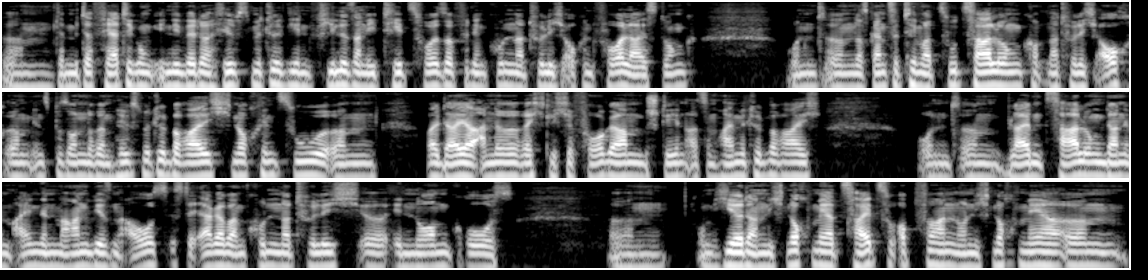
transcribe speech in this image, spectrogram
Ähm, denn mit der Fertigung individueller Hilfsmittel gehen viele Sanitätshäuser für den Kunden natürlich auch in Vorleistung. Und ähm, das ganze Thema Zuzahlung kommt natürlich auch ähm, insbesondere im Hilfsmittelbereich noch hinzu, ähm, weil da ja andere rechtliche Vorgaben bestehen als im Heilmittelbereich. Und ähm, bleiben Zahlungen dann im eigenen Mahnwesen aus, ist der Ärger beim Kunden natürlich äh, enorm groß. Ähm, um hier dann nicht noch mehr Zeit zu opfern und nicht noch mehr ähm,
